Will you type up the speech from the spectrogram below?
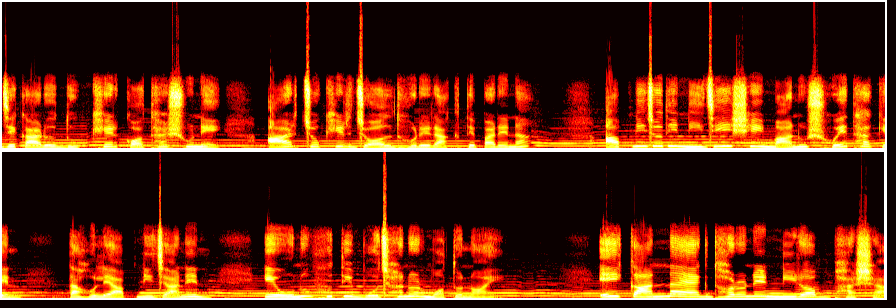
যে কারও দুঃখের কথা শুনে আর চোখের জল ধরে রাখতে পারে না? আপনি যদি নিজেই সেই মানুষ হয়ে থাকেন, তাহলে আপনি জানেন, এ অনুভূতি বোঝানোর মতো নয়। এই কান্না এক ধরনের নীরব ভাষা,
